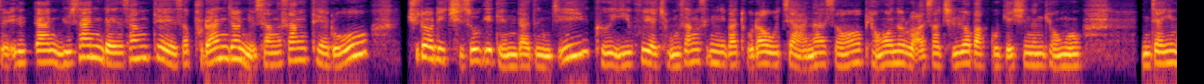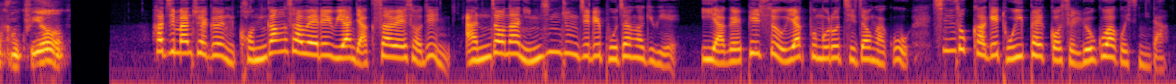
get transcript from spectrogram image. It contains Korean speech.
일단 유산된 상태에서 불안전 유상 상태로 출혈이 지속이 된다든지 그 이후에 정상 생리가 돌아오지 않아서 병원으로 와서 진료받고 계시는 경우 굉장히 많고요. 하지만 최근 건강사회를 위한 약사회에서는 안전한 임신 중지를 보장하기 위해 이 약을 필수 의약품으로 지정하고 신속하게 도입할 것을 요구하고 있습니다.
